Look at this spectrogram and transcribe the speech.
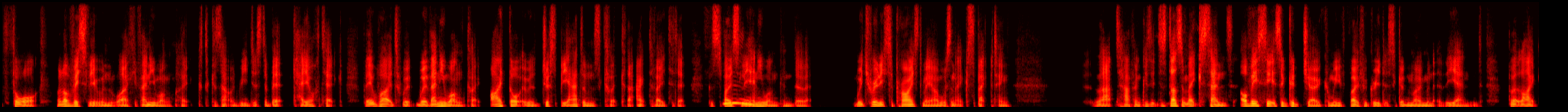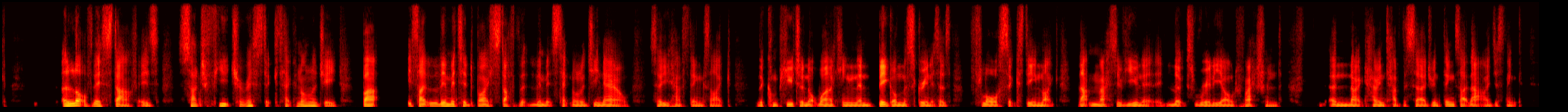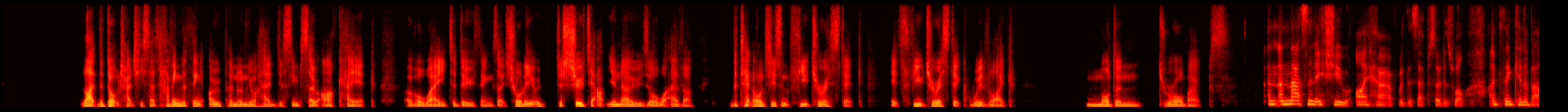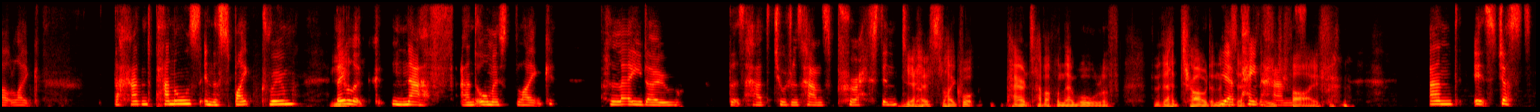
thought, well, obviously it wouldn't work if anyone clicked because that would be just a bit chaotic. But it worked with with anyone click. I thought it would just be Adam's click that activated it, but supposedly Hmm. anyone can do it, which really surprised me. I wasn't expecting that to happen because it just doesn't make sense. Obviously, it's a good joke, and we've both agreed it's a good moment at the end. But like a lot of this stuff is such futuristic technology, but it's like limited by stuff that limits technology now. So you have things like the computer not working and then big on the screen it says floor 16 like that massive unit it looks really old fashioned and like having to have the surgery and things like that i just think like the doctor actually says having the thing open on your head just seems so archaic of a way to do things. Like surely it would just shoot it up your nose or whatever. The technology isn't futuristic. It's futuristic with like modern drawbacks. And and that's an issue i have with this episode as well. I'm thinking about like the hand panels in the spike room. They yeah. look naff and almost like play-doh that's had children's hands pressed into yeah them. it's like what parents have up on their wall of their child and then Yeah, says paint hands. five and it's just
